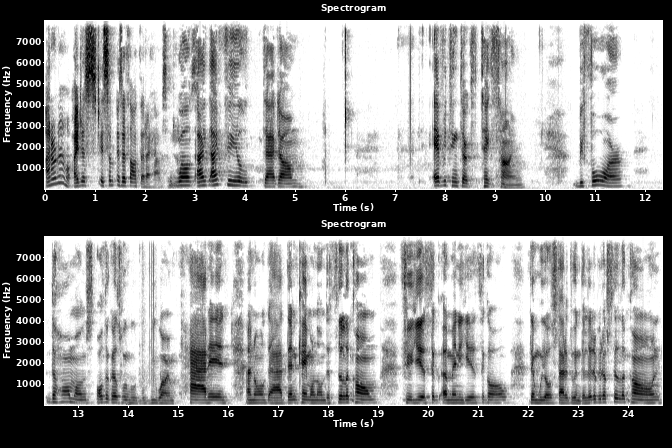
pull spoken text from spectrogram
I don't know. I just it's some it's a thought that I have sometimes. Well, I, I feel that um, everything takes takes time. Before the hormones, all the girls would be wearing padded and all that. Then came along the silicone a few years uh, many years ago. Then we all started doing the little bit of silicone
